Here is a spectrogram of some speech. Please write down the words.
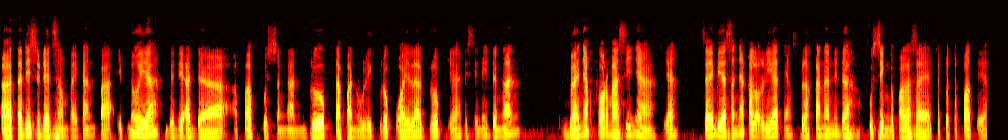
Uh, tadi sudah disampaikan Pak Ibnu ya. Jadi ada apa Pusengan Group, Tapanuli Group, Waila Group ya di sini dengan banyak formasinya ya. Saya biasanya kalau lihat yang sebelah kanan ini udah pusing kepala saya, cepet-cepet ya.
